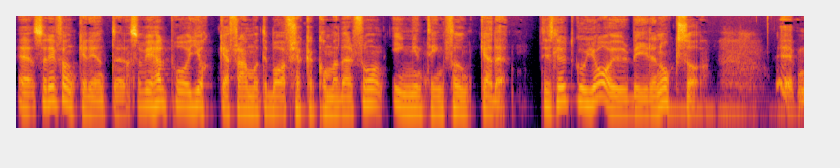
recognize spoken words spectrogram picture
Eh, så det funkade ju inte. Så vi höll på att jucka fram och tillbaka, försöka komma därifrån. Ingenting funkade. Till slut går jag ur bilen också. Eh,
